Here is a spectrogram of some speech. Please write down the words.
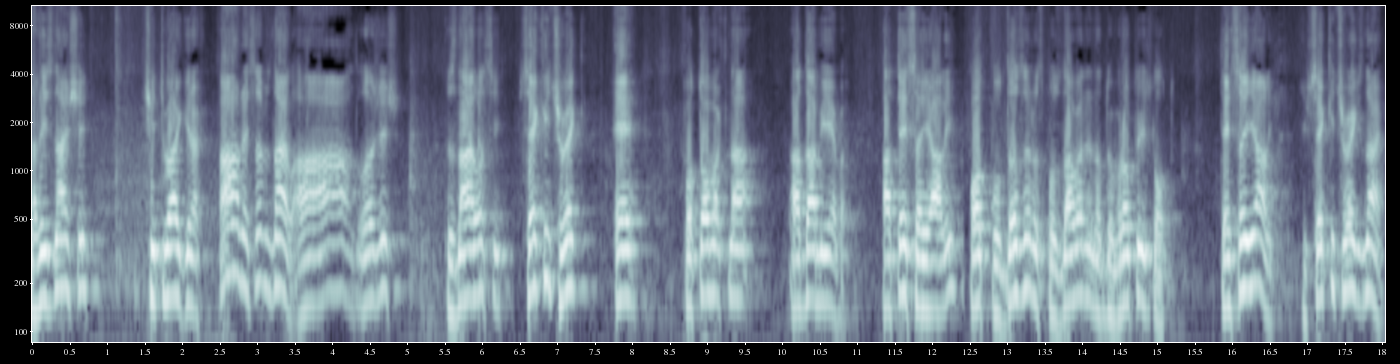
Нали знаеше, че това е грях? А, не съм знаел. А, лъжеш. Знаела си. Всеки човек е потомък на Адам и Ева. А те са яли от плода за разпознаване на доброто и злото. Те са яли. И всеки човек знае.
